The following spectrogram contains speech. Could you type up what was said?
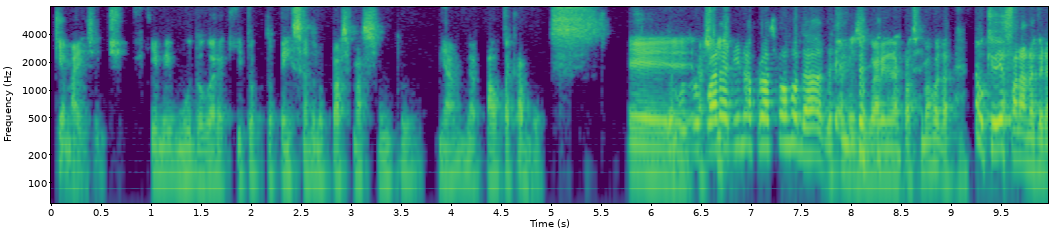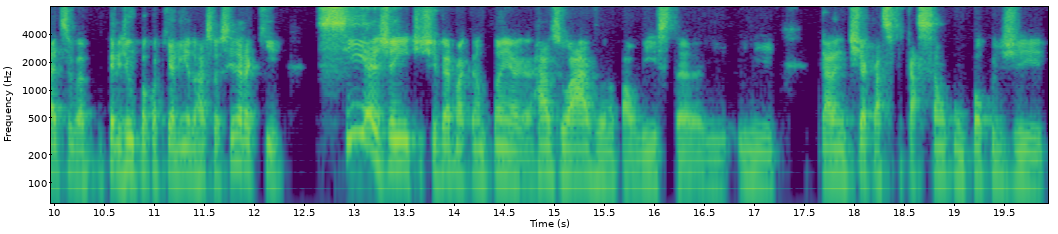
que mais, gente? Fiquei meio mudo agora aqui, estou pensando no próximo assunto, minha, minha pauta acabou. É, temos o Guarani que... na próxima rodada. Temos o Guarani na próxima rodada. Não, o que eu ia falar, na verdade, perdi um pouco aqui a linha do raciocínio, era que se a gente tiver uma campanha razoável no Paulista e, e garantir a classificação com um pouco de,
